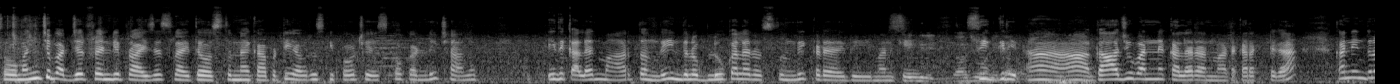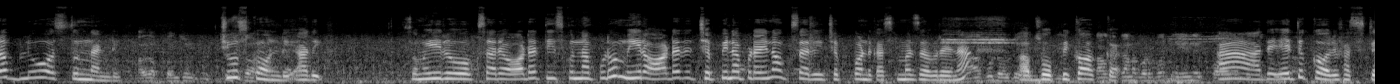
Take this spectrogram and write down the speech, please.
సో మంచి బడ్జెట్ ఫ్రెండ్లీ ప్రైజెస్లో అయితే వస్తున్నాయి కాబట్టి ఎవరు స్కిప్ అవుట్ చేసుకోకండి. చాలా ఇది కలర్ మారుతుంది. ఇందులో బ్లూ కలర్ వస్తుంది. ఇక్కడ ఇది మనకి సిగ్రి గాజు వన్నె కలర్ అనమాట కరెక్ట్గా కానీ ఇందులో బ్లూ వస్తుందండి. చూసుకోండి అది. సో మీరు ఒకసారి ఆర్డర్ తీసుకున్నప్పుడు మీరు ఆర్డర్ చెప్పినప్పుడైనా ఒకసారి చెప్పుకోండి కస్టమర్స్ ఎవరైనా. అబ్బో పికాక్. అదే ఎత్తుక్కోవాలి ఫస్ట్.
